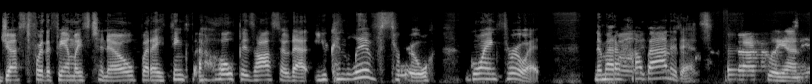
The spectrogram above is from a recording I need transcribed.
just for the families to know, but I think the hope is also that you can live through going through it. No matter how bad it is. Exactly, Annie.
